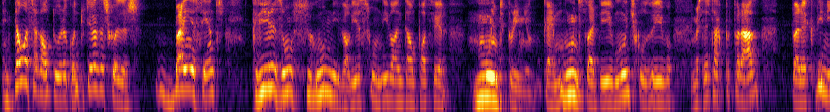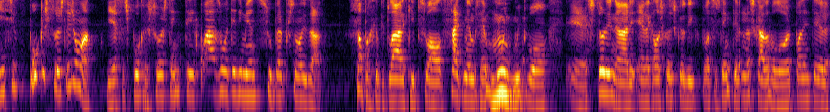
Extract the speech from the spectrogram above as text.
então a certa altura, quando tu tiveres as coisas bem assentos, crias um segundo nível. E esse segundo nível então pode ser muito premium, ok? Muito seletivo, muito exclusivo, mas tens de estar preparado para que de início poucas pessoas estejam lá. E essas poucas pessoas têm que ter quase um atendimento super personalizado. Só para recapitular aqui, pessoal, Site Members é muito, muito bom, é extraordinário, é daquelas coisas que eu digo que vocês têm que ter na escada de valor. Podem ter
